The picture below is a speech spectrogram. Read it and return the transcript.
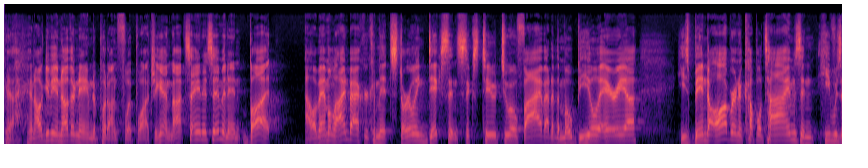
Yeah, and I'll give you another name to put on flip watch. Again, not saying it's imminent, but Alabama linebacker commit Sterling Dixon, 6'2, 205 out of the Mobile area. He's been to Auburn a couple times, and he was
